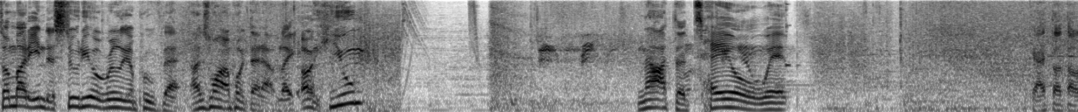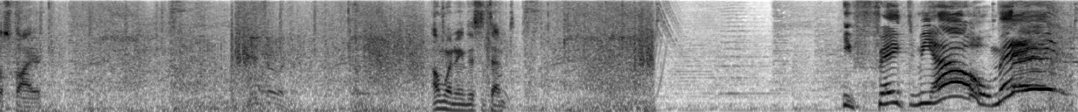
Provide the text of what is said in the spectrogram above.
Somebody in the studio really approved that. I just want to put that out. Like a human, not the tail whip. Okay, I thought that was fire. I'm winning this attempt. He faked me out, man!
